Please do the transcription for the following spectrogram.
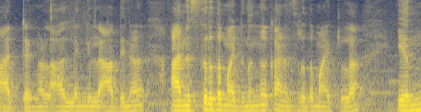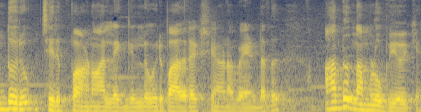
മാറ്റങ്ങൾ അല്ലെങ്കിൽ അതിന് അനുസൃതമായിട്ട് നിങ്ങൾക്ക് അനുസൃതമായിട്ടുള്ള എന്തൊരു ചെരുപ്പാണോ അല്ലെങ്കിൽ ഒരു പാദരക്ഷയാണോ വേണ്ടത് അത് നമ്മൾ ഉപയോഗിക്കുക.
